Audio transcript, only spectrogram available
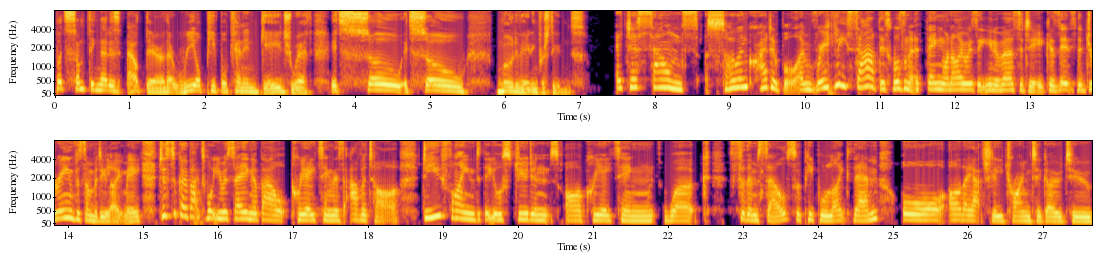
but something that is out there that real people can engage with. It's so it's so motivating for students it just sounds so incredible. I'm really sad this wasn't a thing when I was at university because it's the dream for somebody like me. Just to go back to what you were saying about creating this avatar, do you find that your students are creating work for themselves, for people like them, or are they actually trying to go to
